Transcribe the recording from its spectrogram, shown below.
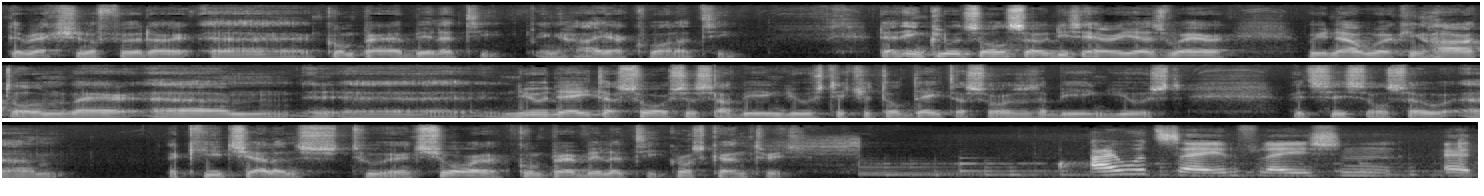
direction of further uh, comparability and higher quality. That includes also these areas where we're now working hard on where um, uh, new data sources are being used, digital data sources are being used, which is also um, a key challenge to ensure comparability across countries? I would say inflation at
